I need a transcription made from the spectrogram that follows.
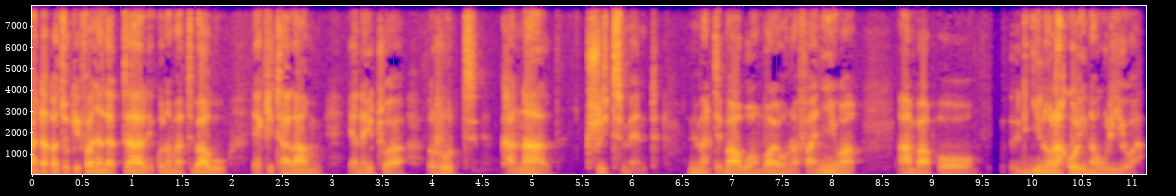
atakachokifanya daktari kuna matibabu ya kitaalamu yanaitwa root canal treatment. Ni matibabu ambayo unafanyiwa ambapo jino lako linauliwa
